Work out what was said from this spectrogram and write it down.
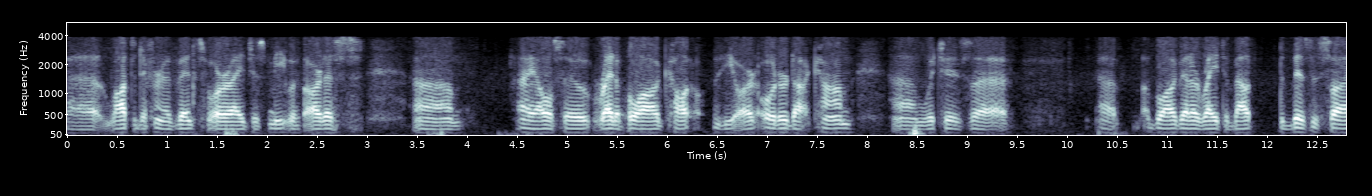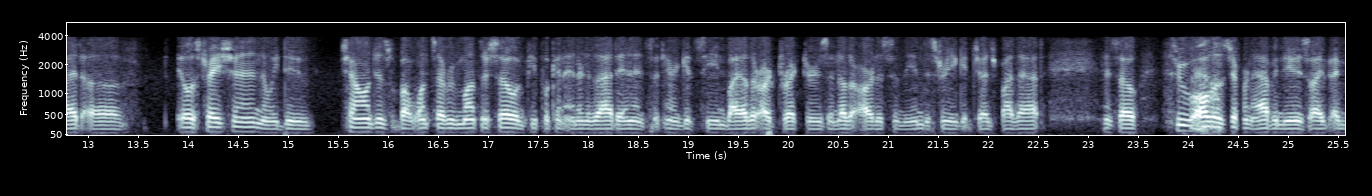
uh, lots of different events where I just meet with artists. Um, I also write a blog called theartorder.com, um, which is uh, uh, a blog that I write about the business side of illustration, and we do challenges about once every month or so, and people can enter that in and sit here and get seen by other art directors and other artists in the industry and get judged by that. And so through all those different avenues, I, I,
